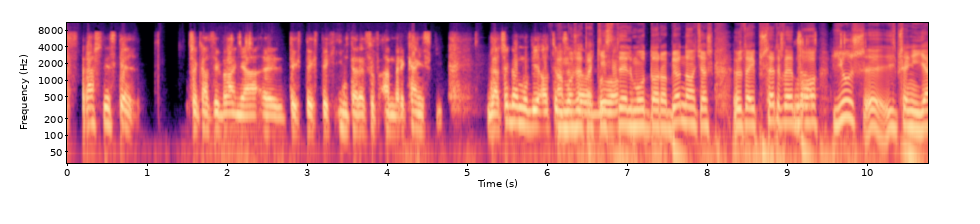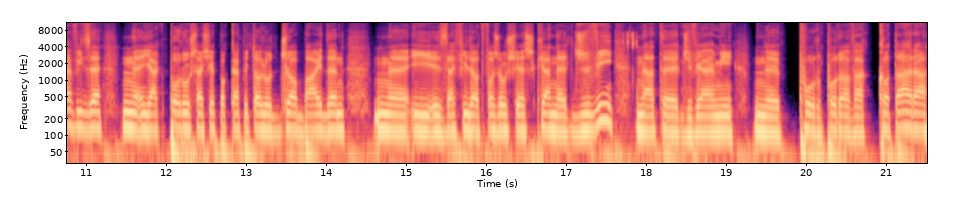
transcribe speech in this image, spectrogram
straszny styl przekazywania y, tych, tych, tych interesów amerykańskich. Dlaczego mówię o tym, A może taki było... styl mu dorobiono, chociaż tutaj przerwę, no. bo już y, przynajmniej ja widzę, jak porusza się po Kapitolu Joe Biden i za chwilę otworzą się szklane drzwi nad drzwiami purpurowa kotara.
